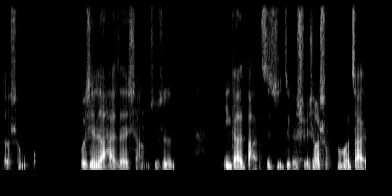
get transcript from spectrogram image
的生活。我现在还在想，就是。应该把自己这个学校生活再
